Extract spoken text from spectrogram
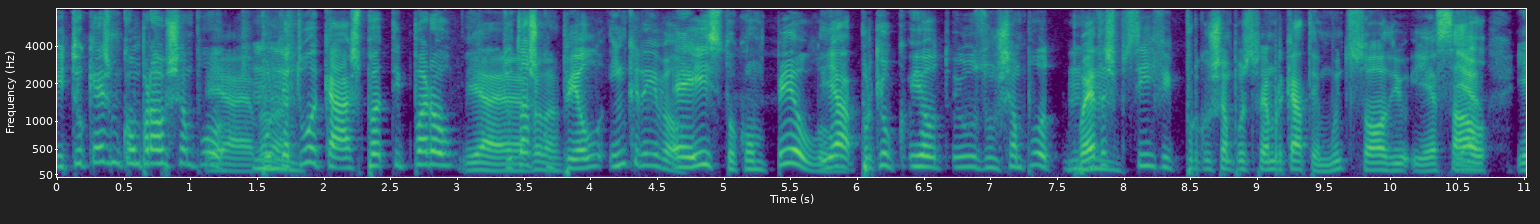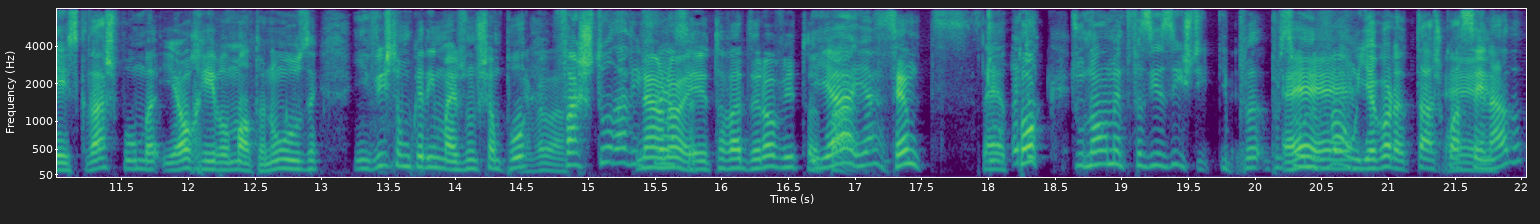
e tu queres-me comprar o shampoo. Yeah, é porque verdade. a tua caspa tipo parou. Yeah, é tu estás com verdade. pelo incrível. É isso, estou com pelo. Yeah, porque eu, eu, eu uso um shampoo boeda específico, porque os shampoos de supermercado têm muito sódio e é sal, e é isso que dá espuma, e é horrível, malta, não usem. Invistam um bocadinho mais num shampoo, É faz toda a diferença. Não, não, eu estava a dizer ao Vitor. Sente-se. Tu, É então, toque. tu normalmente fazias isto e, e pa- parecia É, um é, nevão é. e agora estás quase É, sem nada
